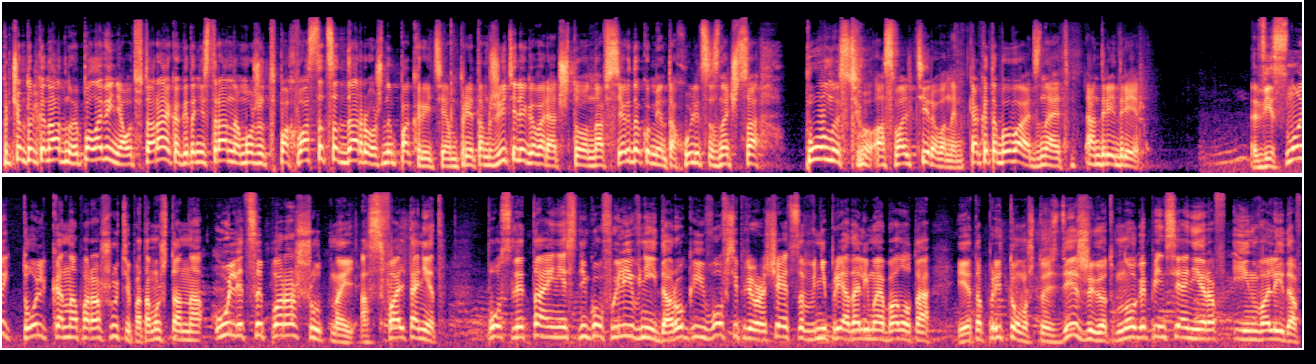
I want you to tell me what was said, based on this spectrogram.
причем только на одной половине, а вот вторая, как это ни странно, может похвастаться дорожным покрытием. При этом жители говорят, что на всех документах улица значится полностью асфальтированной. Как это бывает, знает Андрей Дрейер. Весной только на парашюте, потому что на улице парашютной асфальта нет. После таяния снегов и ливней дорога и вовсе превращается в непреодолимое болото. И это при том, что здесь живет много пенсионеров и инвалидов.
